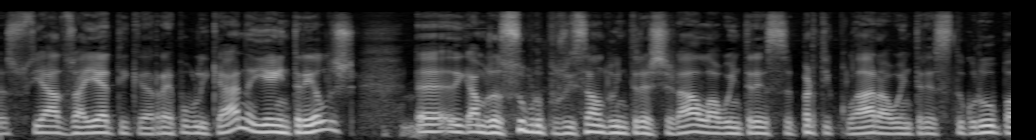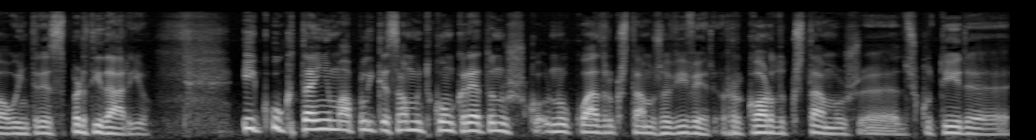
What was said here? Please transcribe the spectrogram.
associados à ética republicana e, entre eles, digamos, a sobreposição do interesse geral ao interesse particular, ao interesse de grupo, ao interesse partidário e o que tem uma aplicação muito concreta no, no, quadro que estamos a viver. Recordo que estamos a discutir, a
